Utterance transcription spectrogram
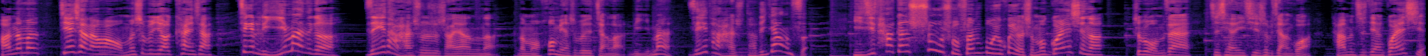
好，那么接下来的话，我们是不是要看一下这个黎曼这个 zeta 函数是啥样子呢？那么后面是不是就讲了黎曼 zeta 函数它的样子，以及它跟数数分布会有什么关系呢？是不是我们在之前一期是不是讲过，它们之间关系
